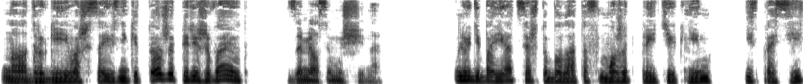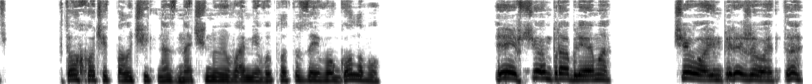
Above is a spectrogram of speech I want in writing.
«Но другие ваши союзники тоже переживают», — замялся мужчина. «Люди боятся, что Булатов может прийти к ним и спросить, кто хочет получить назначенную вами выплату за его голову». «И в чем проблема? Чего им переживать-то?»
